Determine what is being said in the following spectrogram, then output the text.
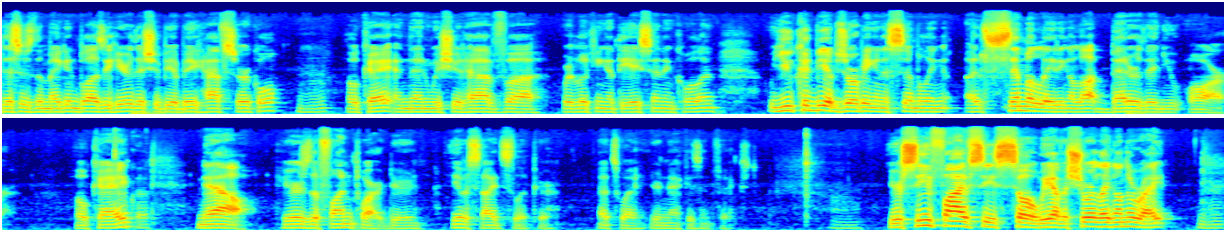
This is the magenblase here. This should be a big half circle. Mm-hmm. Okay, and then we should have, uh, we're looking at the ascending colon. You could be absorbing and assimilating, assimilating a lot better than you are. Okay? Okay. Now, here's the fun part, dude. You have a side slip here. That's why your neck isn't fixed. Um, Your C5, C, so we have a short leg on the right. mhm.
